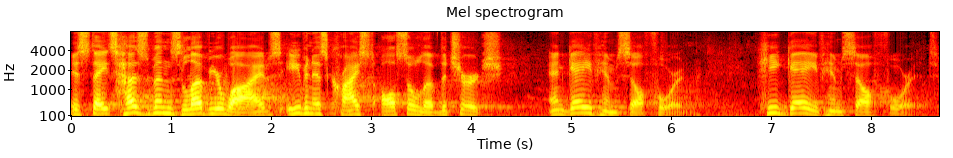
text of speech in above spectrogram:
it states, Husbands, love your wives, even as Christ also loved the church and gave himself for it. He gave himself for it.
